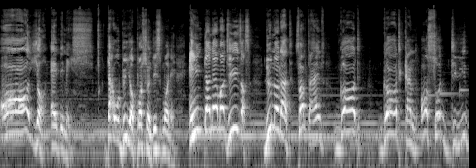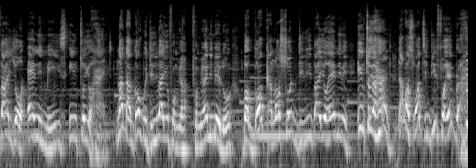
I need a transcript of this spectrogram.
all your enemies. That will be your portion this morning. In the name of Jesus. Do you know that sometimes God God can also deliver your enemies into your hand. Not that God will deliver you from your from your enemy alone, but God can also deliver your enemy into your hand. That was what he did for Abraham.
